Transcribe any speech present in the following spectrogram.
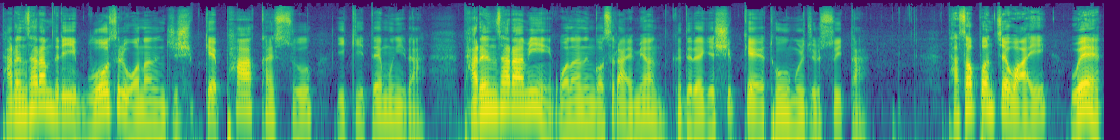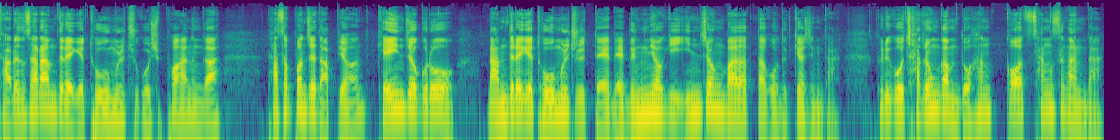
다른 사람들이 무엇을 원하는지 쉽게 파악할 수 있기 때문이다. 다른 사람이 원하는 것을 알면 그들에게 쉽게 도움을 줄 수 있다. 다섯 번째 why. 왜 다른 사람들에게 도움을 주고 싶어 하는가? 다섯 번째 답변. 개인적으로 남들에게 도움을 줄 때 내 능력이 인정받았다고 느껴진다. 그리고 자존감도 한껏 상승한다.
